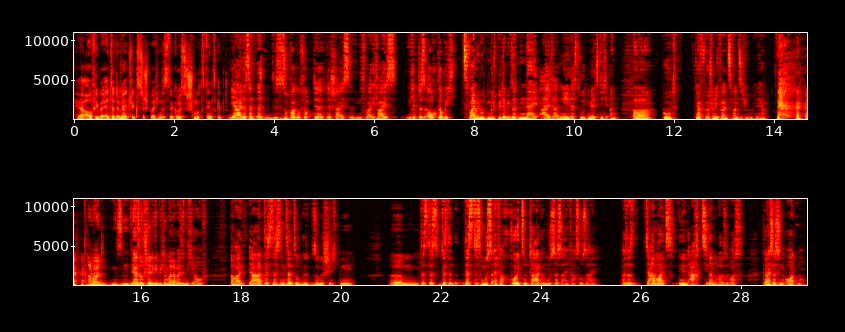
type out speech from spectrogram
Hör auf, über Enter the Matrix zu sprechen. Das ist der größte Schmutz, den es gibt. Ja, das hat das ist super gefloppt, der, der Scheiß. Ich, ich weiß, ich habe das auch, glaube ich, zwei Minuten gespielt, habe ich gesagt, nein, Alter, nee, das tue ich mir jetzt nicht an. Aber gut. Ja, wahrscheinlich waren es 20 Minuten eher. Aber ja, so schnell gebe ich normalerweise nicht auf. Aber ja, das, das sind halt so, so Geschichten, ähm, das, das, das, das, das muss einfach, heutzutage muss das einfach so sein. Also damals, in den 80ern oder sowas, da ist das in Ordnung.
